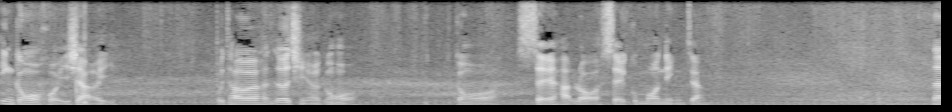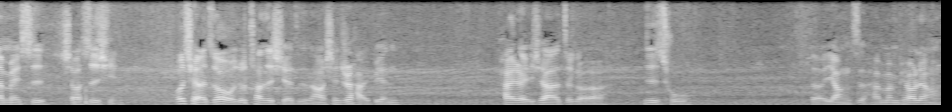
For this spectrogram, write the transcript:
硬跟我回一下而已，不太会很热情的跟我。跟我 say hello，say good morning，这样。但没事，小事情。我起来之后，我就穿着鞋子，然后先去海边拍了一下这个日出的样子，还蛮漂亮。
